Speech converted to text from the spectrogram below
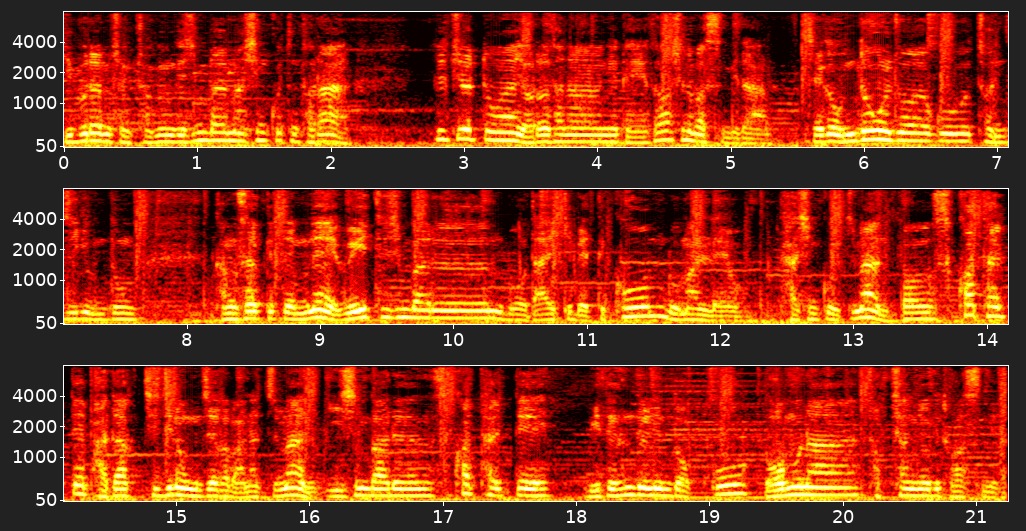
비브람 적- 적용된 신발만 신고 있던 터라 일주일 동안 여러 상황에 대해서 신어봤습니다. 제가 운동을 좋아하고 전직이 운동 강사였기 때문에 웨이트 신발은 뭐 나이키 매트콘, 로말레오 다 신고 있지만 어, 스쿼트 할 때 바닥 지지력 문제가 많았지만 이 신발은 스쿼트 할때 밑에 흔들림도 없고 너무나 접착력이 좋았습니다.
